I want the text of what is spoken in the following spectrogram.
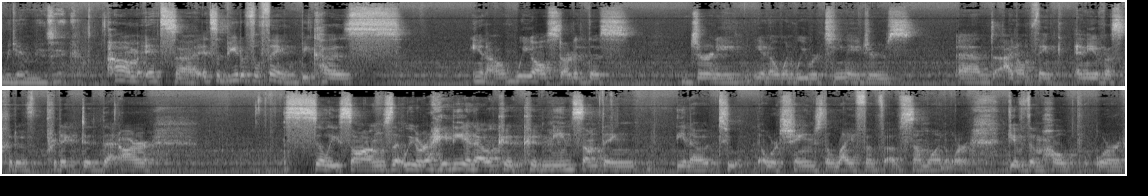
with your music? Um, it's uh, it's a beautiful thing because you know we all started this journey you know when we were teenagers, and I don't think any of us could have predicted that our silly songs that we write you know could could mean something you know to or change the life of, of someone or give them hope or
